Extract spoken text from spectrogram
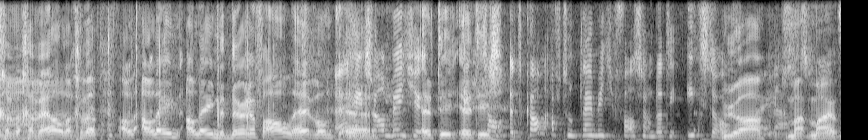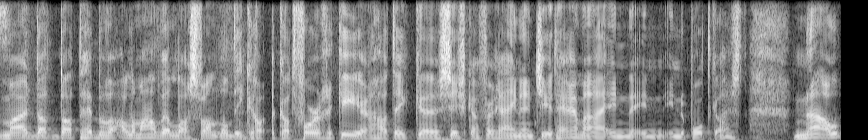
ge- geweldig, geweldig. Al- alleen, alleen de durf al, hè, want... En hij is eh, wel een beetje. het is- het is- zal- het kan af en toe een klein beetje vals zijn, omdat hij iets te hoog Ja, maar, maar, maar dat, dat hebben we allemaal wel last van. Want ik, ik had vorige keer had ik eh Siska Verijn en Cheert Herma in, in, in de podcast. Nou,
